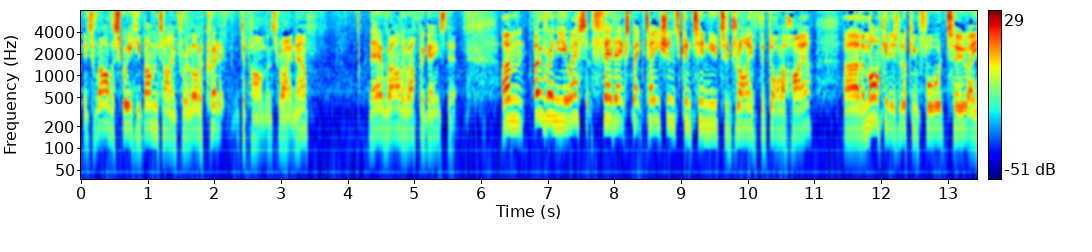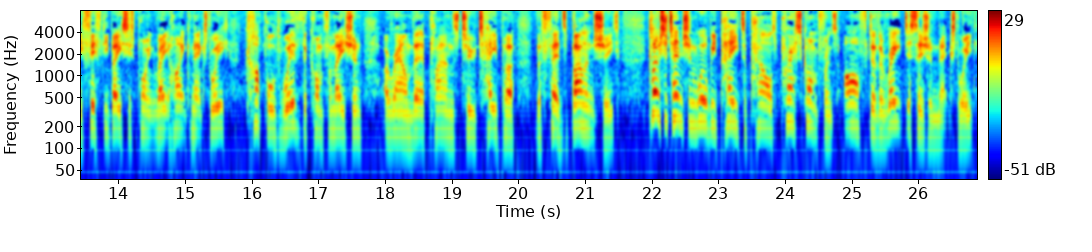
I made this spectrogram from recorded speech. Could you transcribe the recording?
It's rather squeaky bum time for a lot of credit departments right now. They're rather up against it. Um, over in the US, Fed expectations continue to drive the dollar higher. Uh, the market is looking forward to a 50 basis point rate hike next week, coupled with the confirmation around their plans to taper the Fed's balance sheet. Close attention will be paid to Powell's press conference after the rate decision next week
